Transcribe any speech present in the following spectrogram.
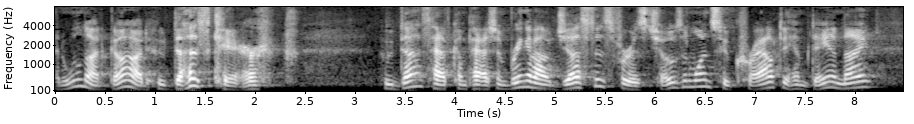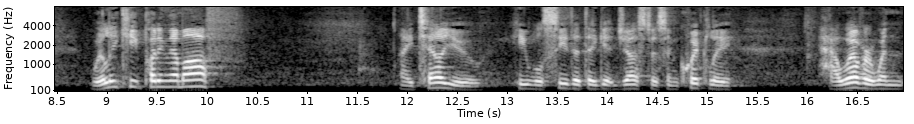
And will not God, who does care, who does have compassion, bring about justice for his chosen ones who cry out to him day and night? Will he keep putting them off? I tell you, he will see that they get justice and quickly. However, when,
